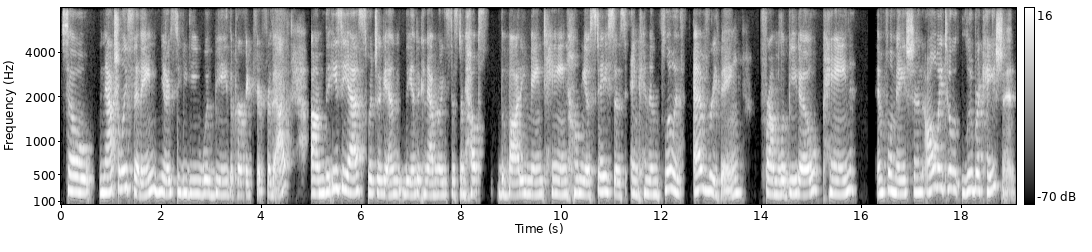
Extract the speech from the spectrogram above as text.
So naturally fitting, you know, CBD would be the perfect fit for that. Um, the ECS, which again, the endocannabinoid system helps the body maintain homeostasis and can influence everything from libido, pain, inflammation, all the way to lubrication.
